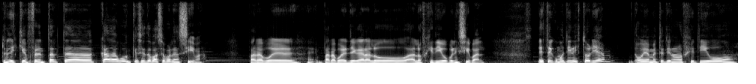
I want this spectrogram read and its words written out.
tenéis que enfrentarte a cada one que se te pase por encima para poder, para poder llegar a lo- al objetivo principal. Este como tiene historia, obviamente tiene un objetivo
